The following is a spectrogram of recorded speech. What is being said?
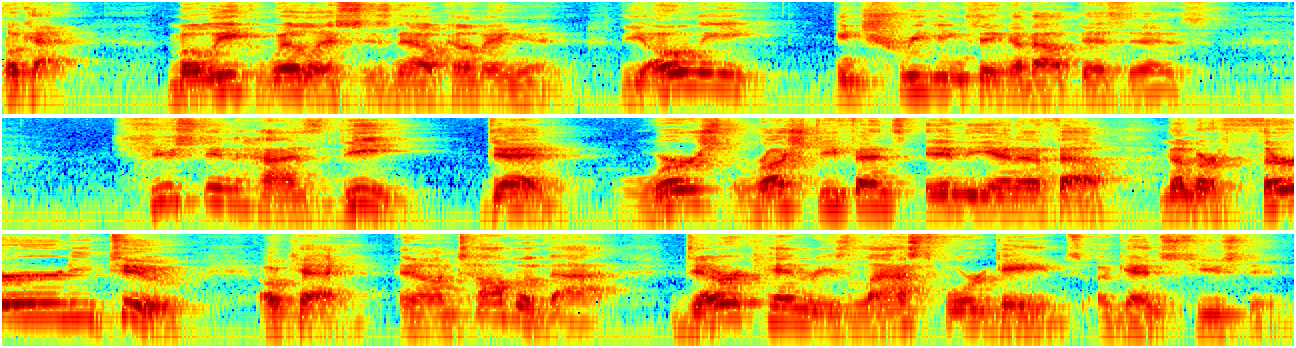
Okay. Malik Willis is now coming in. The only intriguing thing about this is Houston has the dead worst rush defense in the NFL, number 32. Okay. And on top of that, Derrick Henry's last four games against Houston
